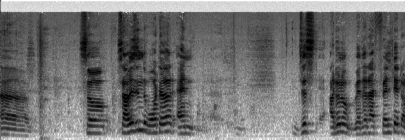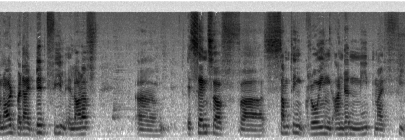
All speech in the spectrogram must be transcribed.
uh, so, so I was in the water and just, I don't know whether I felt it or not, but I did feel a lot of um, a sense of uh, something growing underneath my feet.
